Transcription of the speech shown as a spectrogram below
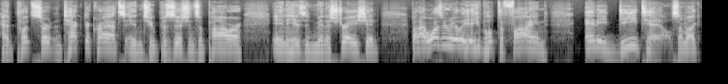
had put certain technocrats into positions of power in his administration, but I wasn't really able to find any details. I'm like,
